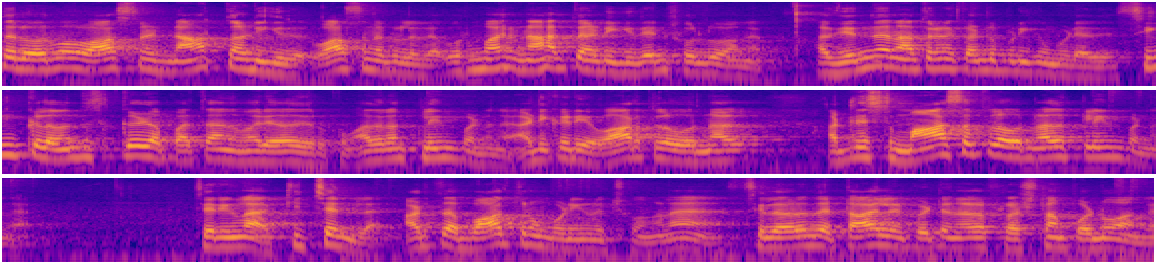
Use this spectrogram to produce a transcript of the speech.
தெரியல ஒரு மாதிரி வாசனை நாற்றம் அடிக்குது வாசனைக்குள்ள ஒரு மாதிரி நாற்றம் அடிக்குதுன்னு சொல்லுவாங்க. அது எந்த நாற்றமே கண்டுபிடிக்க முடியாது. சிங்கில் வந்து கீழே பார்த்தா அந்த மாதிரி ஏதாவது இருக்கும். அதெல்லாம் க்ளீன் பண்ணுங்கள் அடிக்கடி வாரத்தில் ஒரு நாள் அட்லீஸ்ட் மாதத்தில் ஒரு நாள் க்ளீன் பண்ணுங்கள் சரிங்களா? கிச்சனில் அடுத்த பாத்ரூம் போனீங்கன்னு வச்சுக்கோங்களேன். சிலர் வந்து டாய்லெட் போய்ட்டு நல்லா ஃப்ரெஷ்லாம் பண்ணுவாங்க.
